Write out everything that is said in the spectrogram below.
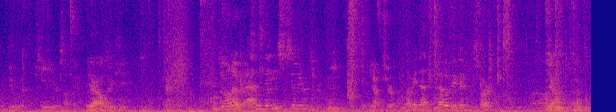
Want to do a key or something? Yeah, I'll do a key. Do you wanna add these to your? Yeah, sure. I mean, that, that would be a good start. Um, Yeah.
